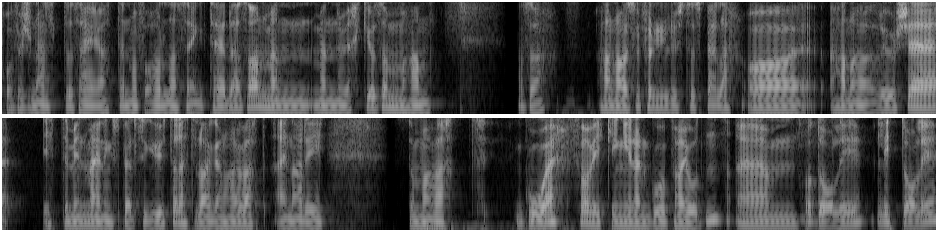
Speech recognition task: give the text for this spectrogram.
profesjonelt og sier at en må forholde seg til det og sånn, men, men det virker jo som han Altså, han har jo selvfølgelig lyst til å spille, og han har jo ikke, etter min mening, spilt seg ut av dette laget. Han har jo vært en av de som har vært gode for Viking i den gode perioden. Um, Og dårlig. Litt dårlig,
